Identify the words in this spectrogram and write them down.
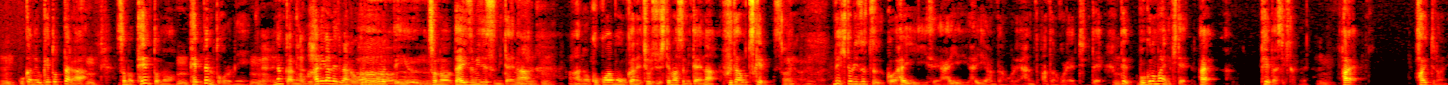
うんお金受け取ったら、うん。そのテントのうんてっぺんのところに、なんかあの、針金でなんかぐるぐるっていうう、んその台積みですみたいな、あの、ここはもうお金徴収してますみたいな札をつけるんですよね。はいはいはい。で、一人ずつ、こう、はい、せはい、はい、あんたのこれ、あんたのこれって言って、うんで、僕の前に来て、はい、手出してきたのね。うん。はい。はいって何？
